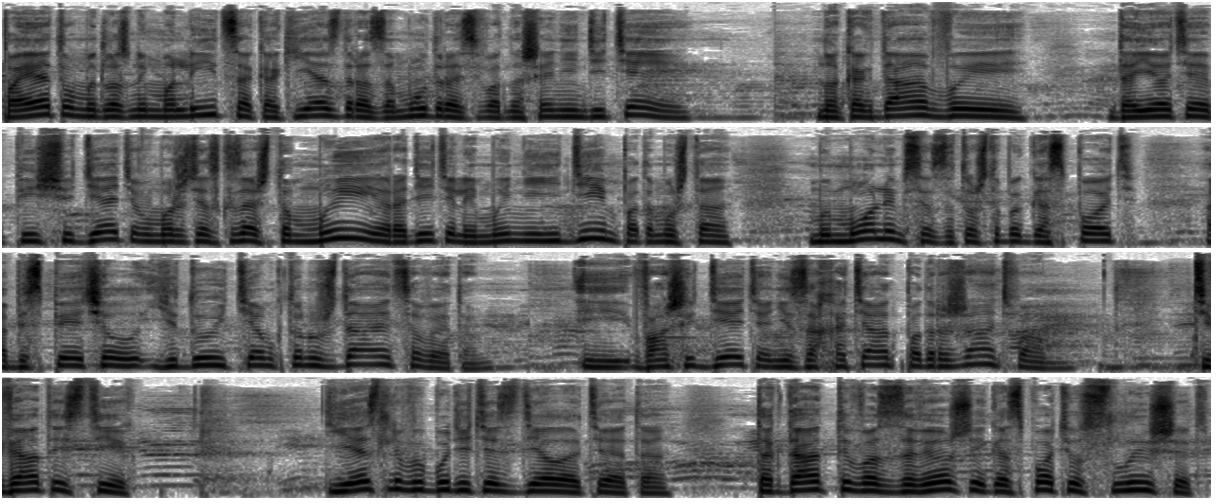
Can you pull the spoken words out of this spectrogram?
Поэтому мы должны молиться, как Ездра, за мудрость в отношении детей. Но когда вы даете пищу детям, вы можете сказать, что мы, родители, мы не едим, потому что мы молимся за то, чтобы Господь обеспечил еду и тем, кто нуждается в этом. И ваши дети, они захотят подражать вам. Девятый стих. Если вы будете сделать это, тогда ты воззовешь, и Господь услышит.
